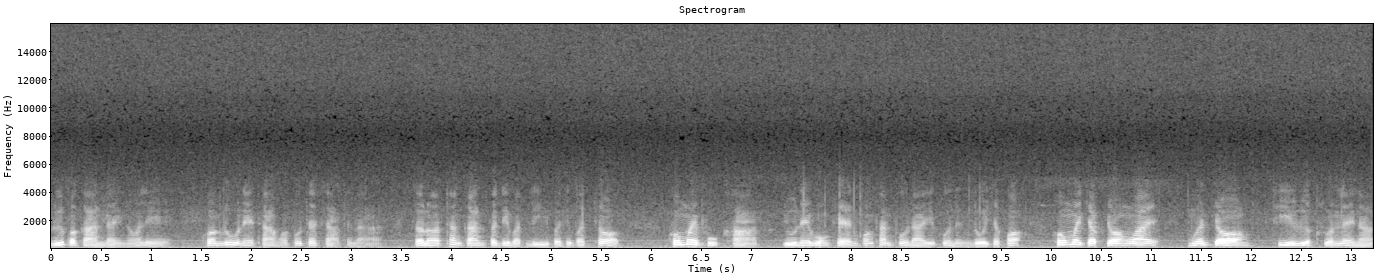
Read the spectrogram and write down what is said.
หรือประการใดน้อยเลยความรู้ในทางพระพุทธศาสนา ตลอดทั้งการปฏิบัติดีปฏิบัติชอบ คงไม่ผูกขาดอยู่ในวงแขนของท่านผู้ใดผู้หนึ่งโดยเฉพาะคงไม่จับจองไว้เหมือนจองที่เลือกสวนไรนา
